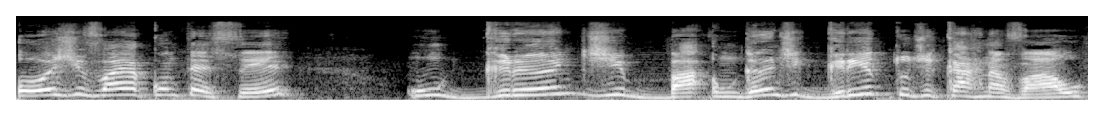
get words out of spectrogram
hoje vai acontecer um grande, um grande grito de carnaval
